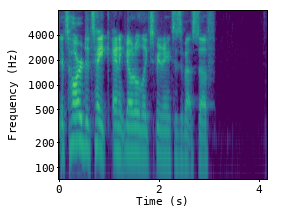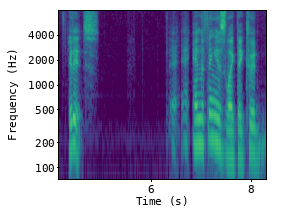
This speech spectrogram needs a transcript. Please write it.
It's hard to take anecdotal experiences about stuff. It is. And the thing is, like, they could,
